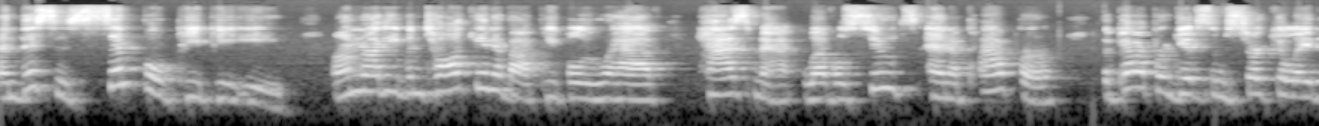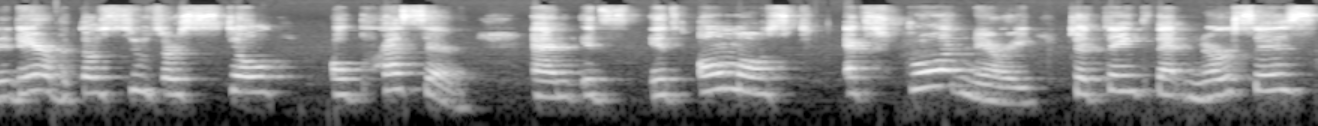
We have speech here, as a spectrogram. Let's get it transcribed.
And this is simple PPE. I'm not even talking about people who have hazmat level suits and a PAPR. The PAPR gives them circulated air, but those suits are still oppressive. And it's it's almost extraordinary to think that nurses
